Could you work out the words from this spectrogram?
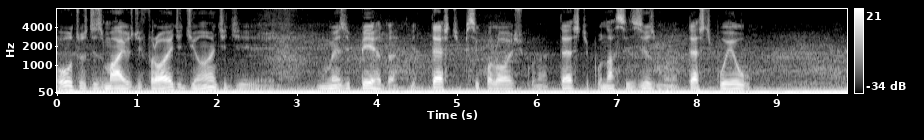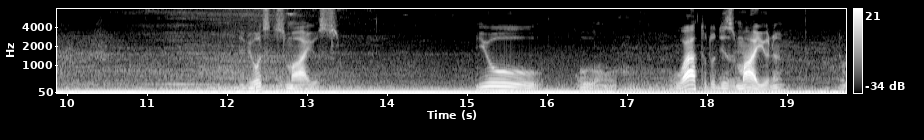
outros desmaios de Freud diante de momentos de perda, de teste psicológico, né? teste pro narcisismo, né? teste pro eu. Teve outros desmaios. E o, o, o ato do desmaio, né? o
